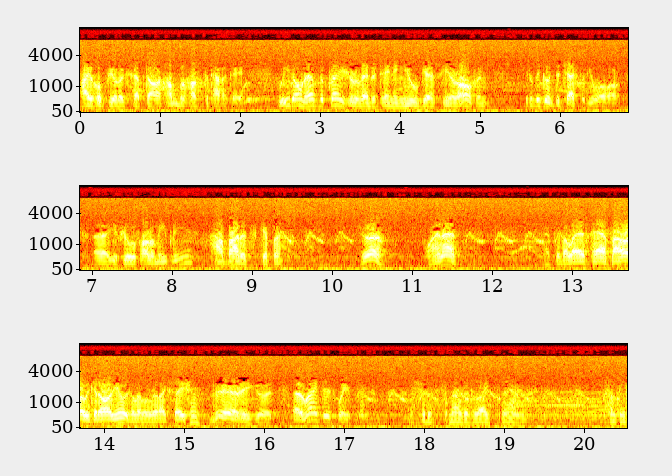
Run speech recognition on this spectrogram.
I hope you'll accept our humble hospitality. We don't have the pleasure of entertaining you guests here often. It'll be good to chat with you all. Uh, if you'll follow me, please. How about it, Skipper? Sure. Why not? After the last half hour, we could all use a little relaxation. Very good. Uh, right this way, please. I should have smelled it right then. Something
